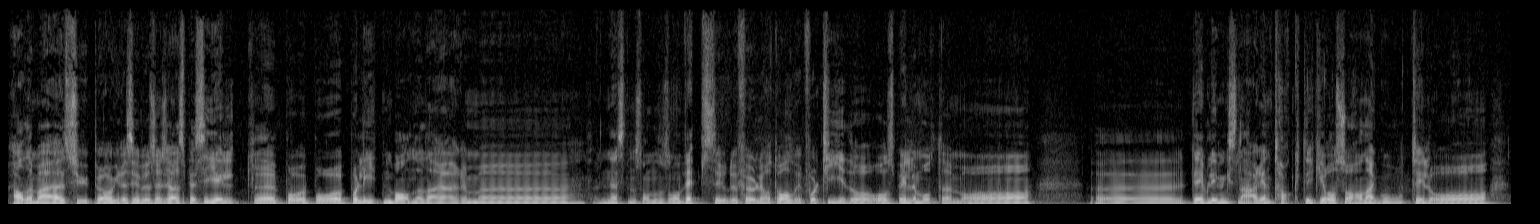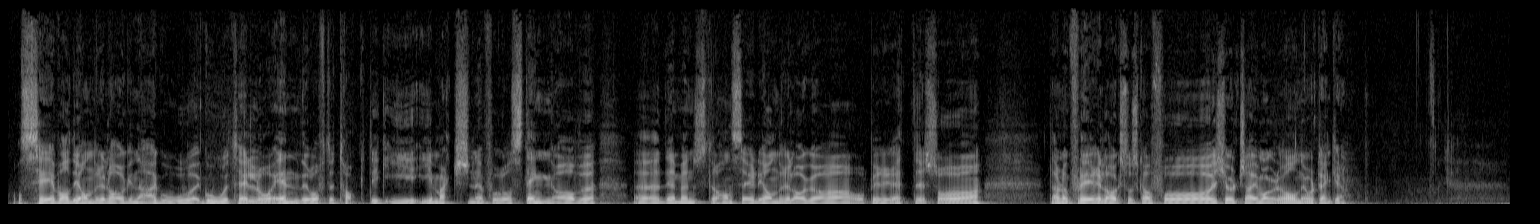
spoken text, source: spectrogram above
Ja, de er superaggressive, syns jeg. Spesielt uh, på, på, på, liten bane. Der er de uh, nesten sånne, sånne vepser. Du føler at du aldri får tid å, å spille mot dem. og uh, Dave Livingston er en taktiker også. Han er god til å, å se hva de andre lagene er gode, gode, til, og endrer ofte taktikk i, i matchene for å stenge av det mønsteret han ser de andre lagene opererer etter. Så det er nok flere lag som skal få kjørt seg i Manglerudhallen i år, tenker jeg.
